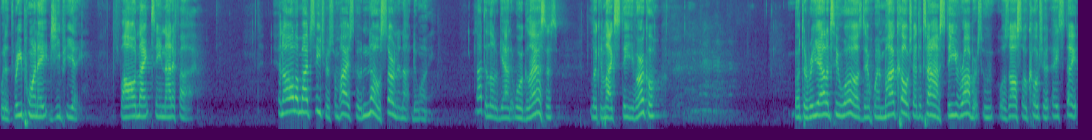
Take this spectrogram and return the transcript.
with a 3.8 GPA, fall 1995. And all of my teachers from high school, no, certainly not Dwayne. Not the little guy that wore glasses, looking like Steve Urkel. but the reality was that when my coach at the time, Steve Roberts, who was also coach at A State,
